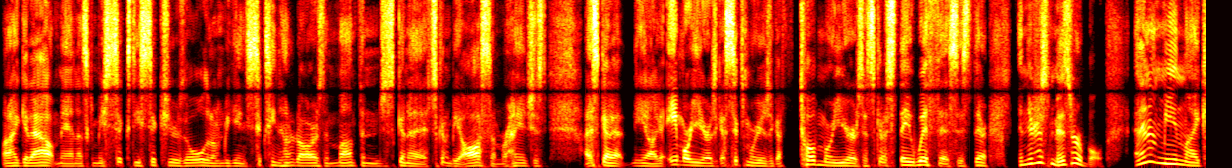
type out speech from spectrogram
when I get out, man, that's gonna be 66 years old, and I'm gonna be getting sixteen hundred dollars a month, and just gonna it's gonna be awesome, right? It's just I just got you know I got eight more years, I got six more years, I got 12 more years. It's gonna stay with this. It's there, and they're just miserable. And I don't mean like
